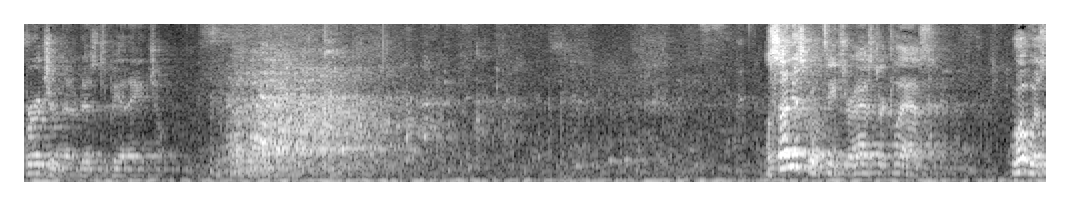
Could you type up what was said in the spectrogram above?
virgin than it is to be an angel. a Sunday school teacher asked her class, What was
